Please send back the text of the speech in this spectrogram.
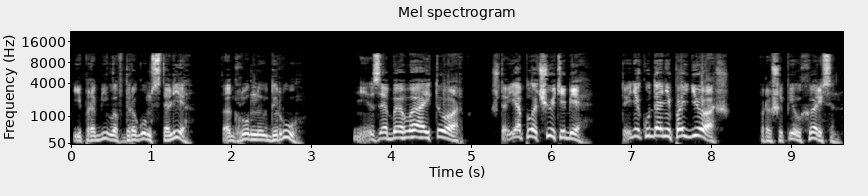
и пробила в дорогом столе огромную дыру. «Не забывай, Торп, что я плачу тебе «Ты никуда не пойдешь!» — прошипел Харрисон.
